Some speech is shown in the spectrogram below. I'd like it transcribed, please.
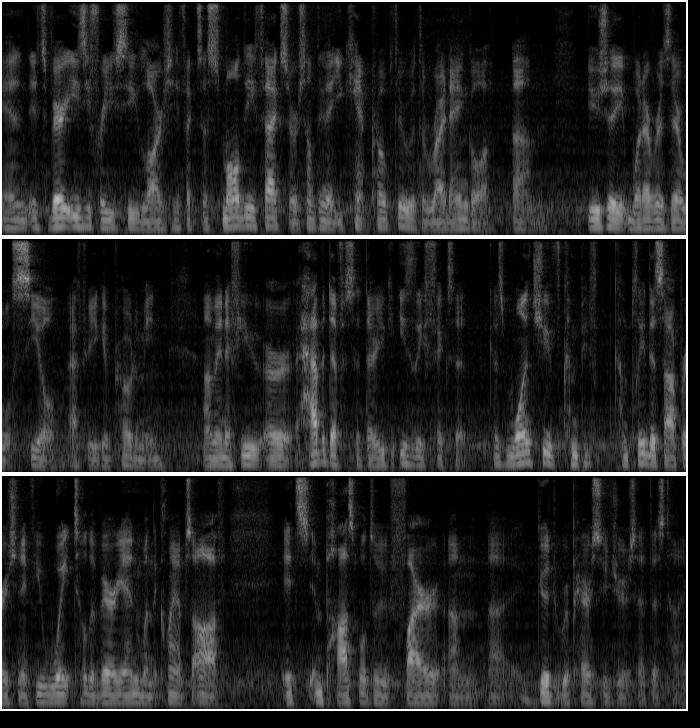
and it's very easy for you to see large defects. So small defects or something that you can't probe through with the right angle, um, usually whatever is there will seal after you get protamine. Um, and if you are, have a deficit there, you can easily fix it. Because once you've com- completed this operation, if you wait till the very end when the clamp's off, it's impossible to fire um, uh, good repair sutures at this time.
